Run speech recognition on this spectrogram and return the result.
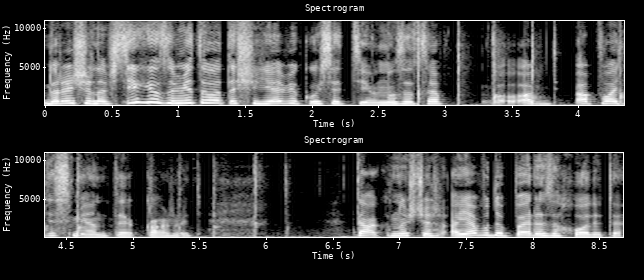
До речі, на всіх я замітила те, що є Вікуся Тім. Ну за це ап- аплодисменти, як кажуть. Так, ну що ж, а я буду перезаходити.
